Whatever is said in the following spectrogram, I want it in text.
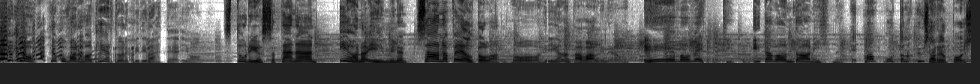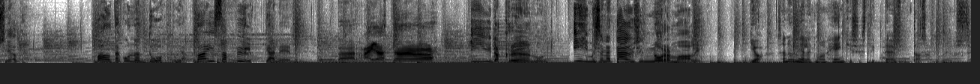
jo, joo, joku varmaan kiertueelle piti lähteä, joo. Studiossa tänään ihana ihminen Saana Peltola. No, ihan tavallinen on. Eeva Vekki, Itä-Vantaan ihme. Hei, mä oon muuttanut Ysäril pois sieltä. Valtakunnan tuohtuja Kaisa Pylkkänen. Pää räjähtää. Iida Grönlund, ihmisenä täysin normaali. Joo, sano vielä, että mä oon henkisesti täysin tasapainossa.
